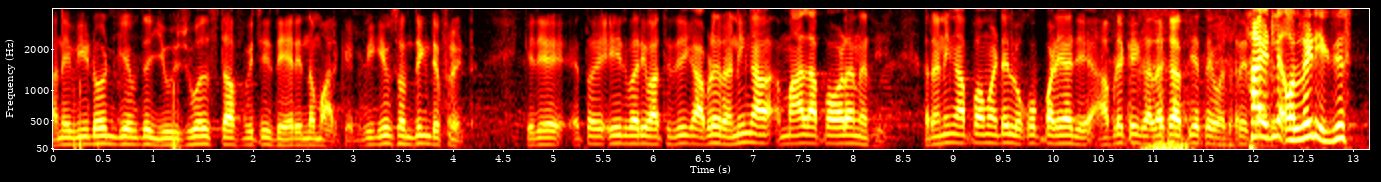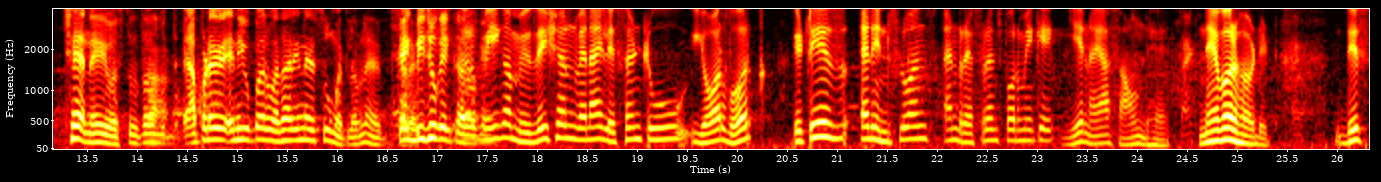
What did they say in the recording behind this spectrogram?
અને we don't give the usual stuff which is there in the market we give something different કે જે તો એ જ મારી વાત હતી કે આપણે રનિંગ માલ આપવાવાળા નથી રનિંગ આપવા માટે લોકો પડ્યા છે આપણે કંઈક અલગ આપીએ તો એ વધારે હા સારું. એટલે ઓલરેડી એક્ઝિસ્ટ છે ને એ વસ્તુ તો આપણે એની ઉપર વધારીને શું મતલબ ને કંઈક બીજું કંઈક કરો being a musician when i listen to your work it is an influence and reference for me कि ये नया साउंड है never heard it this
